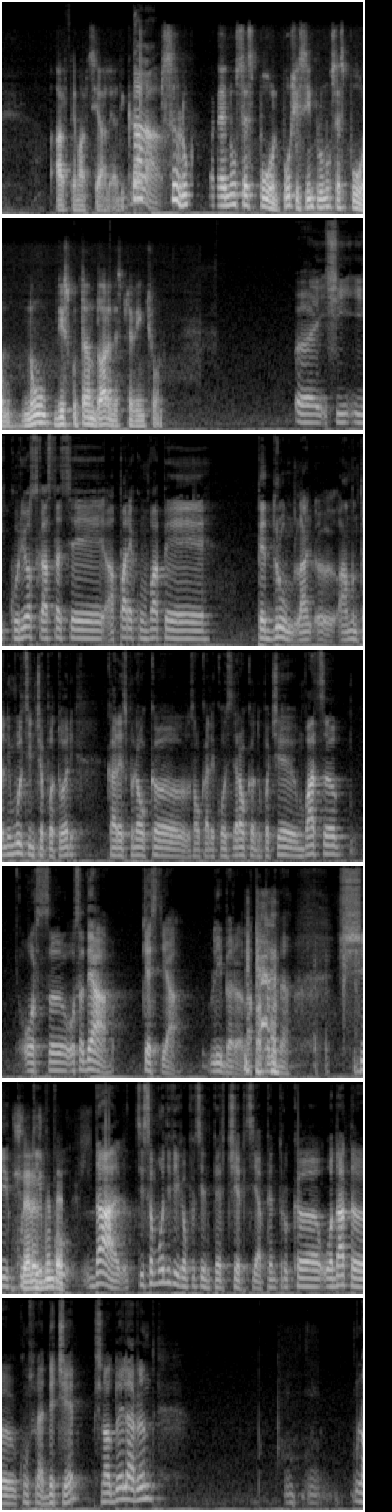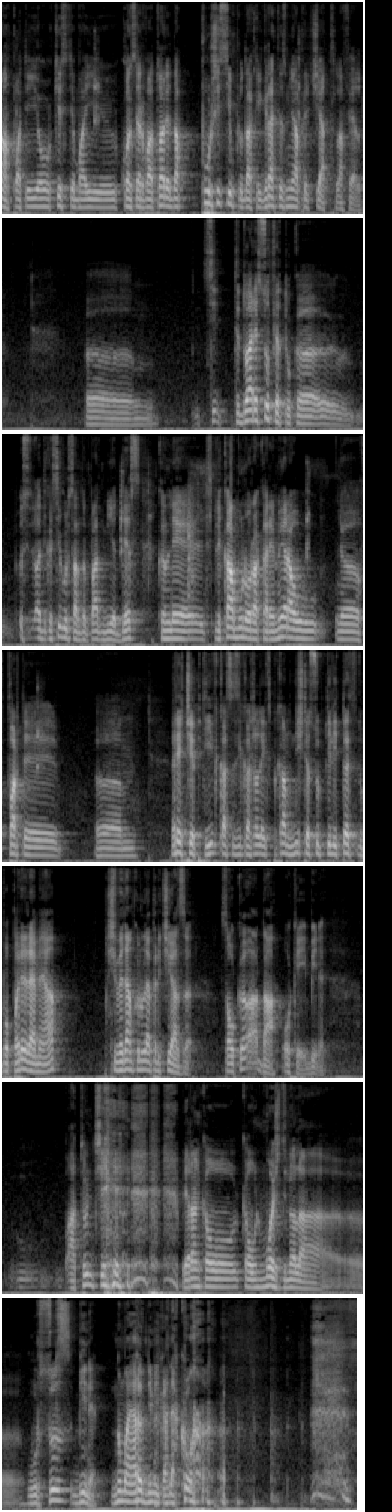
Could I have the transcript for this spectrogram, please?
arte marțiale. Adică da, da. sunt lucruri care nu se spun, pur și simplu nu se spun. Nu discutăm doar despre Wing Chun. Uh, și e curios că asta se apare cumva pe pe drum. La, uh, am întâlnit mulți începători care spuneau că, sau care considerau că după ce învață o să, o să dea chestia liberă la toată lumea. Și cu se timpul, da, ți se modifică puțin percepția, pentru că odată, cum spunea, de ce? Și în al doilea rând, na, poate e o chestie mai conservatoare, dar pur și simplu, dacă e gratis, nu e apreciat la fel. Uh, ți, te doare sufletul că adică sigur s-a întâmplat mie des când le explicam unora care nu erau uh, foarte uh, receptivi, ca să zic așa, le explicam niște subtilități după părerea mea și vedeam că nu le apreciază. Sau că, a, da, ok, bine. Atunci eram ca, o, ca un moș din ăla uh, ursuz, bine, nu mai arăt nimic de acum.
